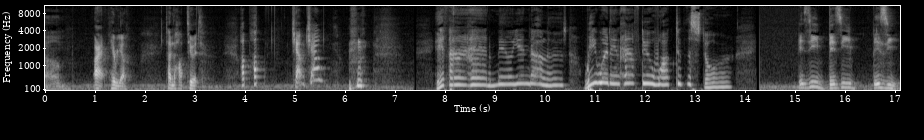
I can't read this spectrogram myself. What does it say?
Um, all right, here we go. Time to hop to it. Hop, hop. Ciao, ciao. if I had a million dollars, we wouldn't have to walk to the store. Busy, busy, busy.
